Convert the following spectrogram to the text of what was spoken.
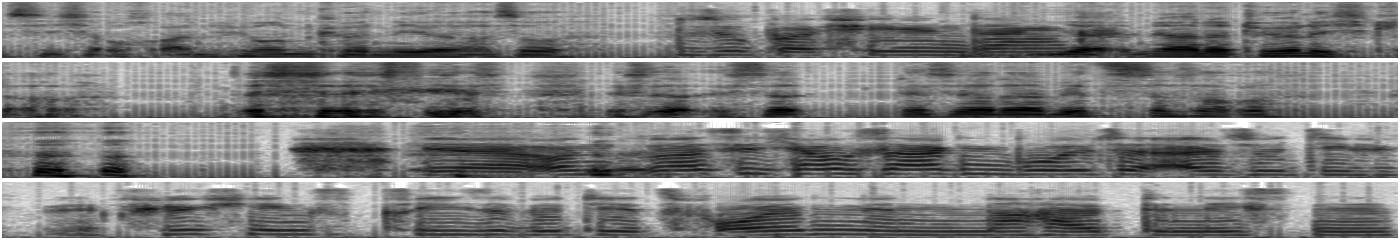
sich auch anhören können, ja. Also, Super, vielen Dank. Ja, ja natürlich, klar. Das ist, das, ist, das, ist, das ist ja der Witz der Sache. Ja, und was ich auch sagen wollte, also die Flüchtlingskrise wird jetzt folgen. Innerhalb der nächsten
